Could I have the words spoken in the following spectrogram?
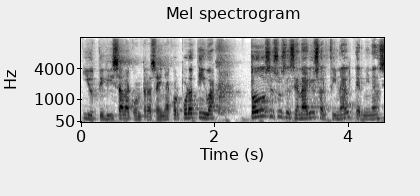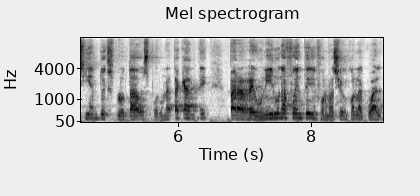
y utiliza la contraseña corporativa, todos esos escenarios al final terminan siendo explotados por un atacante para reunir una fuente de información con la cual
